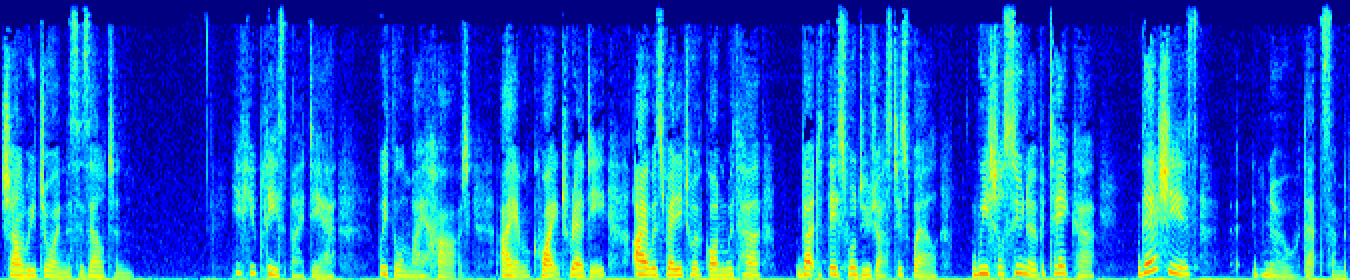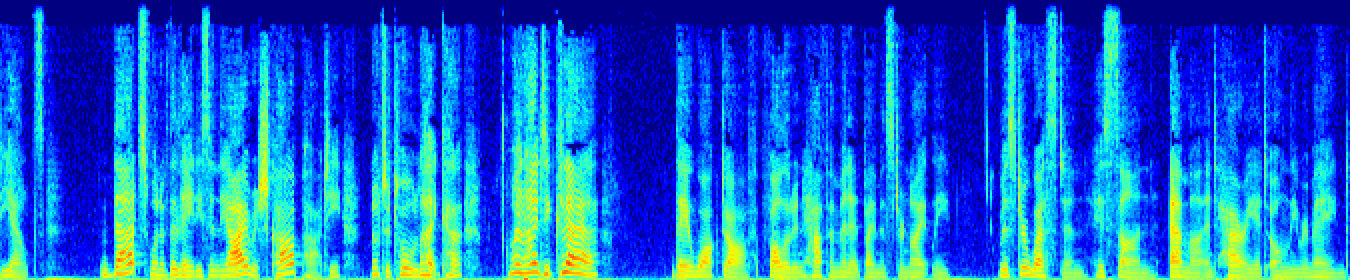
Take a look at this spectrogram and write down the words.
"shall we join Mrs. Elton?" "If you please, my dear. With all my heart. I am quite ready. I was ready to have gone with her but this will do just as well. We shall soon overtake her. There she is. No, that's somebody else. That's one of the ladies in the Irish car party, not at all like her. Well, I declare!" They walked off, followed in half a minute by Mr. Knightley. Mr. Weston, his son, Emma, and Harriet only remained,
